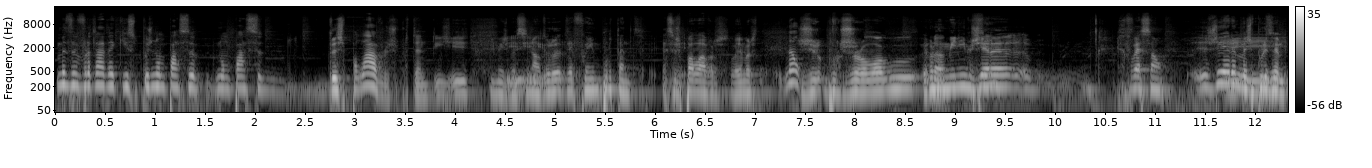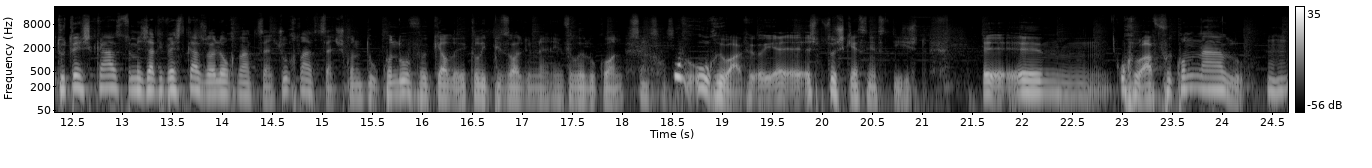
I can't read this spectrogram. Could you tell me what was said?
Mas a verdade é que isso depois não passa, não passa das palavras, portanto. E, E mesmo assim, na altura até foi importante. Essas palavras, lembras-te? Não. Porque gerou logo, É no mínimo, Sim. gera eh, reflexão. Gera, mas por E- exemplo, tu tens casos, também já tiveste casos, olha o Renato Santos. O Renato Santos, quando, quando houve aquele, aquele episódio na, em Vila do Conde, Sim, sim, O, o Rio Ave, eh, as pessoas esquecem-se disto. Eh, hum, o Rio Ave foi condenado. Uhum.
